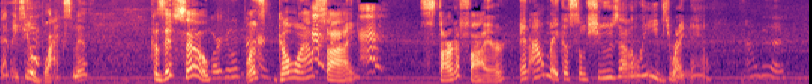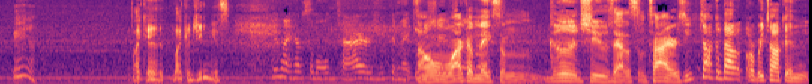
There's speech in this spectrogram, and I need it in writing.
That makes you a blacksmith? Because if so, let's go outside, start a fire, and I'll make us some shoes out of leaves right now. Oh, good. Yeah, like a like a genius. We might have some old tires. You can make. Some Oh, I could make some good shoes out of some tires. You talking about? Are we talking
